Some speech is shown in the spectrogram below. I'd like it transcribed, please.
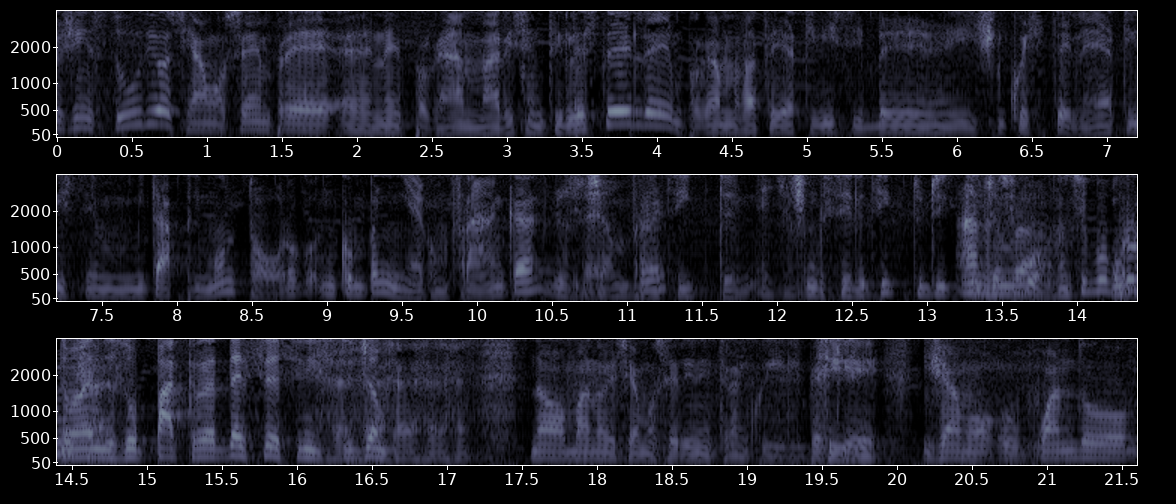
Rieccoci in studio, siamo sempre eh, nel programma Risentire le Stelle, un programma fatto dagli attivisti beh, i 5 Stelle, gli attivisti meetup di Montoro, in compagnia con Franca, Giuseppe. Gianfranco, zitto, 5 stelle, zitto, zitto, Ah, non si Gianfranco. può, non si può pronunciare. su pacca a destra e a sinistra, no, ma noi siamo sereni e tranquilli perché Sì, sì. diciamo quando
